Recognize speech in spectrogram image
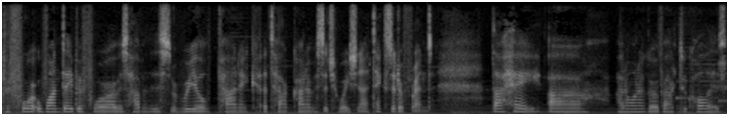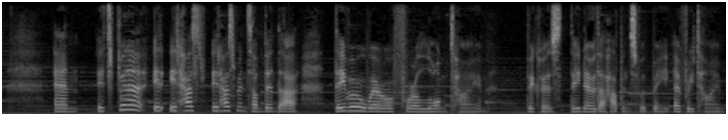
before, one day before, I was having this real panic attack kind of a situation. I texted a friend that, hey, uh, I don't want to go back to college. And it's been a it, it has it has been something that they were aware of for a long time because they know that happens with me every time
